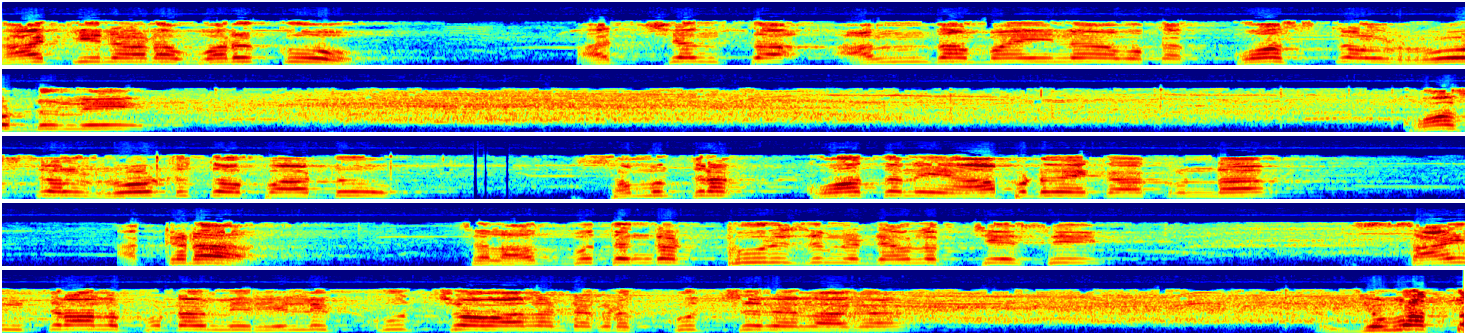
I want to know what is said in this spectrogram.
కాకినాడ వరకు అత్యంత అందమైన ఒక కోస్టల్ రోడ్డుని కోస్టల్ రోడ్డుతో పాటు సముద్ర కోతని ఆపడమే కాకుండా అక్కడ చాలా అద్భుతంగా టూరిజంని డెవలప్ చేసి సాయంత్రాల పూట మీరు వెళ్ళి కూర్చోవాలంటే అక్కడ కూర్చునేలాగా యువత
